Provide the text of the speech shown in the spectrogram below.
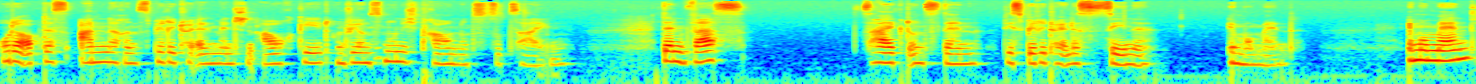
oder ob das anderen spirituellen Menschen auch geht und wir uns nur nicht trauen, uns zu zeigen. Denn was zeigt uns denn die spirituelle Szene im Moment? Im Moment,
